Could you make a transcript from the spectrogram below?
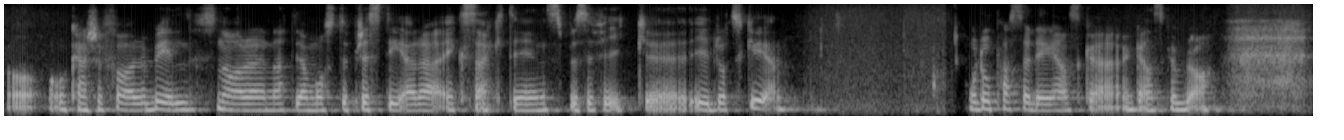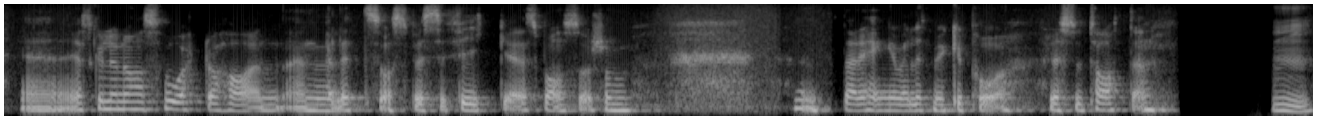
och, och, kanske förebild snarare än att jag måste prestera exakt i en specifik eh, idrottsgren. Och då passar det ganska, ganska bra. Eh, jag skulle nog ha svårt att ha en, en väldigt så specifik eh, sponsor som, där det hänger väldigt mycket på resultaten. Mm.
